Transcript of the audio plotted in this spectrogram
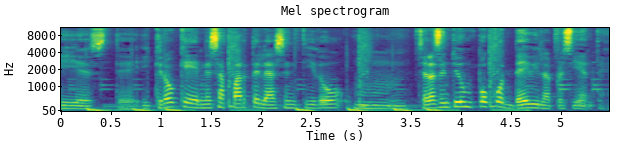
y, este, y creo que en esa parte le ha sentido, mm, se le ha sentido un poco débil al presidente.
